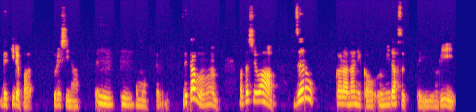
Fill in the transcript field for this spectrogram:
できれば嬉しいなうん。うん。思ってる。で、多分、私はゼロから何かを生み出すっていうより、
